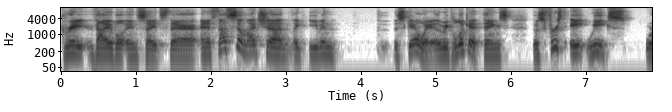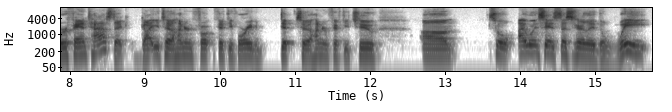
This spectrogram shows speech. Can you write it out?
Great valuable insights there. And it's not so much uh, like even the scale weight. We can look at things. Those first eight weeks were fantastic. Got you to 154 even dipped to 152 um, so i wouldn't say it's necessarily the weight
